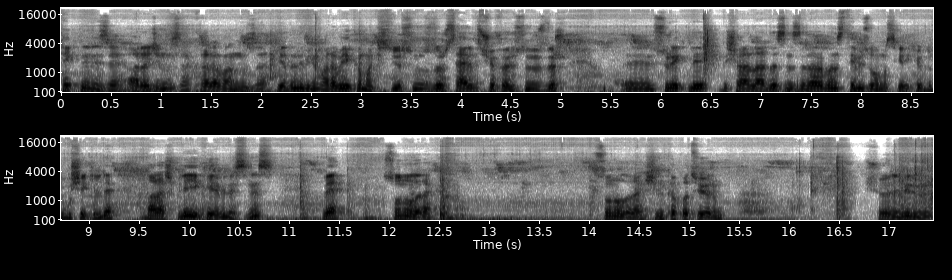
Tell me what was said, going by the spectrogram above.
teknenize, aracınıza, karavanınıza ya da ne bileyim araba yıkamak istiyorsunuzdur, servis şoförüsünüzdür, ee, sürekli dışarılardasınızdır, arabanız temiz olması gerekiyordur. Bu şekilde araç bile yıkayabilirsiniz. Ve son olarak son olarak şimdi kapatıyorum. Şöyle bir ürün.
